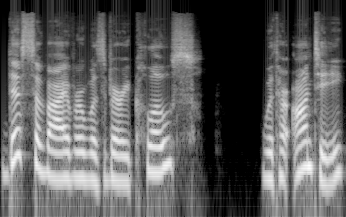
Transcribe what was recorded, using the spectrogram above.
This survivor was very close with her auntie,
